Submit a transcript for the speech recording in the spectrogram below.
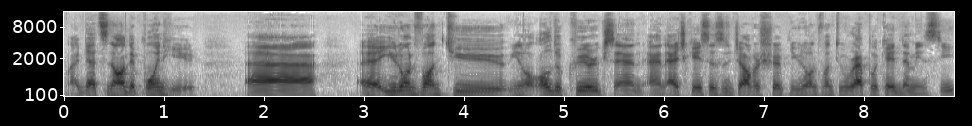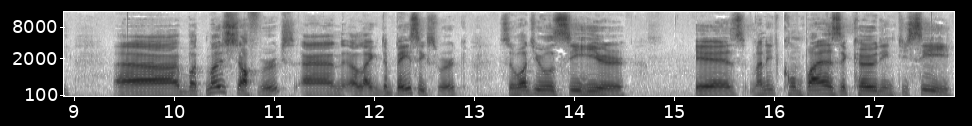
Right? That's not the point here. Uh, uh, you don't want to, you know, all the quirks and, and edge cases of JavaScript. You don't want to replicate them in C. Uh, but most stuff works, and uh, like the basics work. So what you will see here is when it compiles the code into C,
